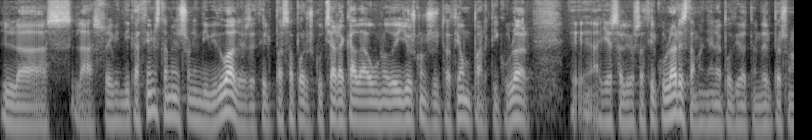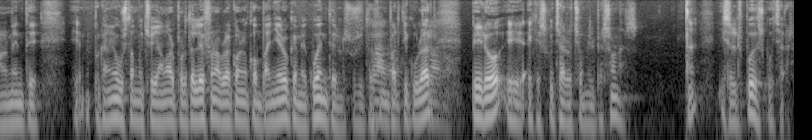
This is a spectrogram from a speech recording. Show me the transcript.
las, las, reivindicaciones también son individuales, es decir, pasa por escuchar a cada uno de ellos con su situación particular. Eh, ayer salió esa circular, esta mañana he podido atender personalmente eh, porque a mí me gusta mucho llamar por teléfono, hablar con el compañero que me cuente su situación particular, pero eh, hay que escuchar 8.000 personas ¿eh? y se les puede escuchar.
